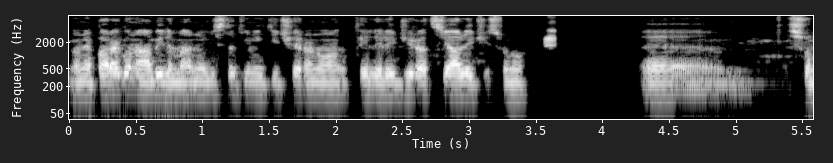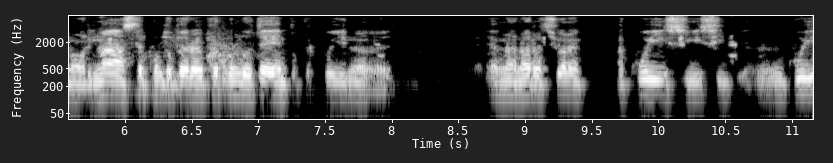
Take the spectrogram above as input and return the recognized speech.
non è paragonabile, ma negli Stati Uniti c'erano anche le leggi razziali, ci sono, eh, sono rimaste appunto per, per, lungo tempo, per cui no, è una narrazione a cui si, si, in cui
